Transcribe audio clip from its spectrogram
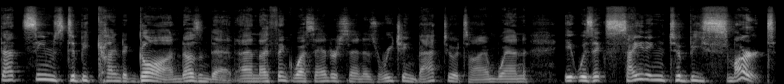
that seems to be kind of gone, doesn't it? And I think Wes Anderson is reaching back to a time when it was exciting to be smart.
